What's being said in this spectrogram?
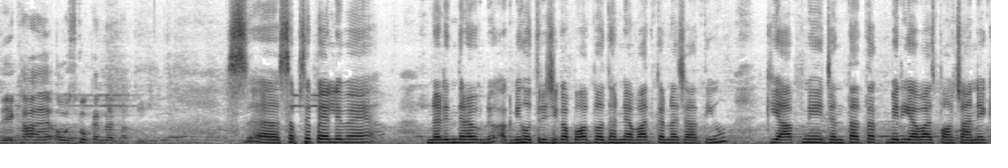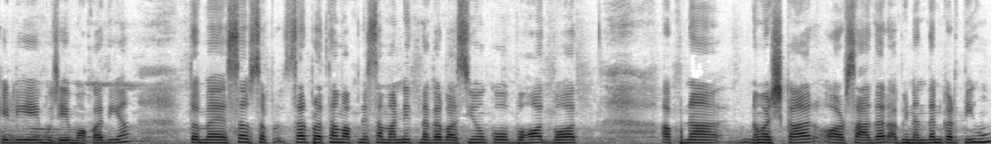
देखा है और उसको करना चाहती हैं? सबसे पहले मैं नरेंद्र अग्निहोत्री जी का बहुत बहुत धन्यवाद करना चाहती हूँ कि आपने जनता तक मेरी आवाज़ पहुँचाने के लिए मुझे मौका दिया। तो मैं सब सर्वप्रथम अपने सम्मानित नगरवासियों को बहुत बहुत अपना नमस्कार और सादर अभिनंदन करती हूँ।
